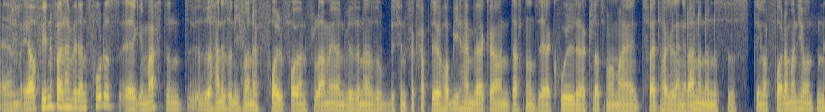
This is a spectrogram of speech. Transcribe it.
Ähm, ja, auf jeden Fall haben wir dann Fotos äh, gemacht und also Hannes und ich waren ja voll Feuer und Flamme und wir sind dann so ein bisschen verkappte Hobbyheimwerker und dachten uns, ja cool, da klotzen wir mal zwei Tage lang ran und dann ist das Ding auf Vordermann hier unten.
